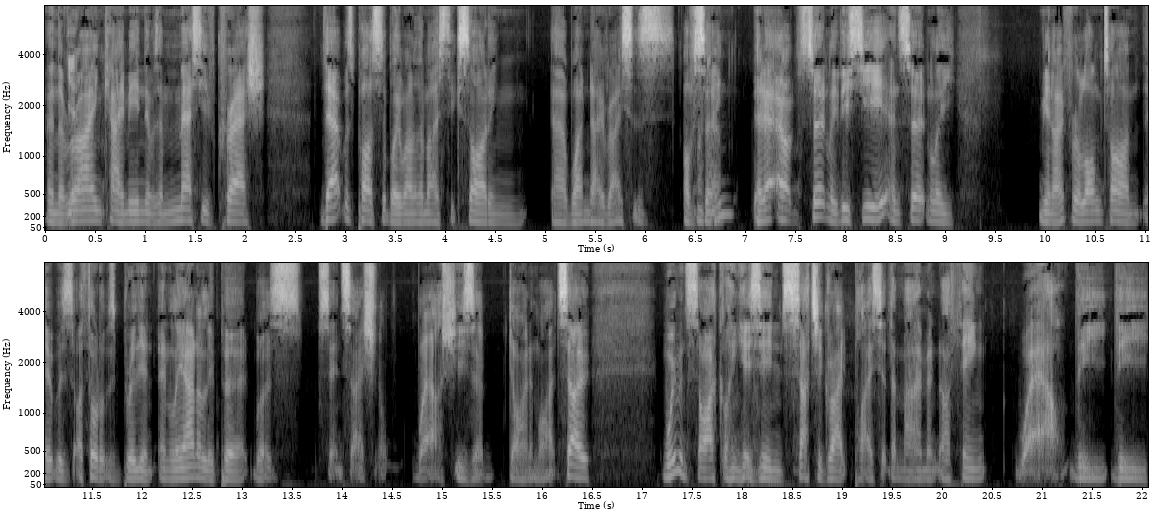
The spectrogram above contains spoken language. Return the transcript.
and the Yep. rain came in. There was a massive crash. That was possibly one of the most exciting uh, one day races I've Okay. seen. And, uh, certainly this year, and certainly, you know, for a long time, it was. I thought it was brilliant. And Liane Lippert was sensational. Wow, she's a dynamite. So, women's cycling is in such a great place at the moment. I think, wow, the the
